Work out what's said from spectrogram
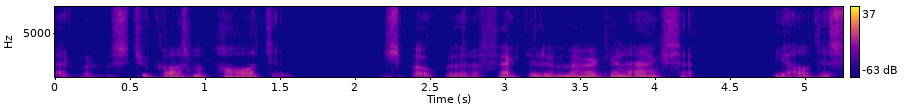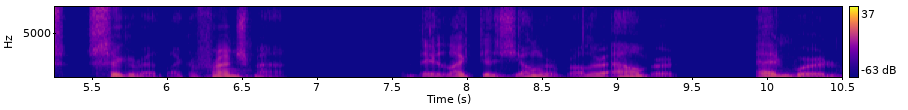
Edward was too cosmopolitan. He spoke with an affected American accent. He held his cigarette like a Frenchman. They liked his younger brother, Albert. Edward,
